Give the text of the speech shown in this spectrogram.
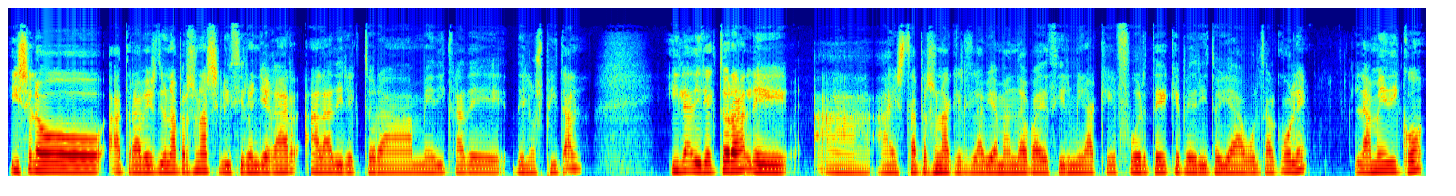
y se lo, a través de una persona se lo hicieron llegar a la directora médica de, del hospital. Y la directora le a, esta persona que le había mandado para decir, mira qué fuerte que Pedrito ya ha vuelto al cole, la médico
